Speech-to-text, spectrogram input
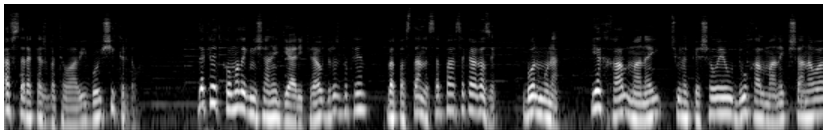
ئەفسەرەکەش بە تەواوی بۆیشی کردەوە دەکرێت کۆمەڵێک نیشانەی دیاری کرا و دروست بکرێن بە پستان لەسەر پارچەکە غەزێ بۆ نمونە یەک خاڵ مانای چوونە پێشەوەی و دوو خاڵمانەی کشانەوە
